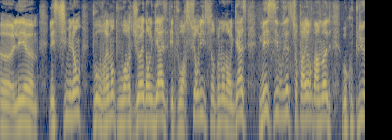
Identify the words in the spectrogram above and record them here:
euh, les, les, stimulants pour vraiment pouvoir durer dans le gaz et pouvoir survivre tout simplement dans le gaz. Mais si vous êtes sur par exemple un mode beaucoup plus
